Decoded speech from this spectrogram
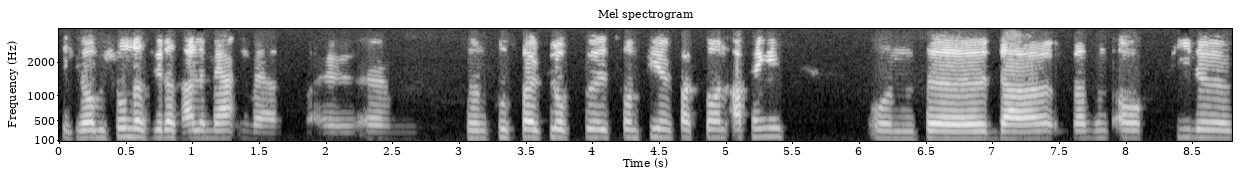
ich glaube schon, dass wir das alle merken werden, weil ähm, so ein Fußballclub ist von vielen Faktoren abhängig und äh, da, da sind auch viele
